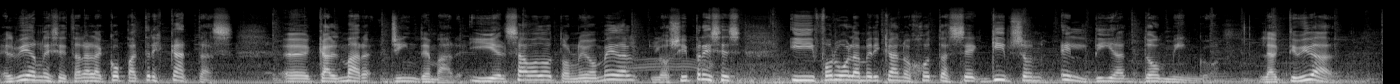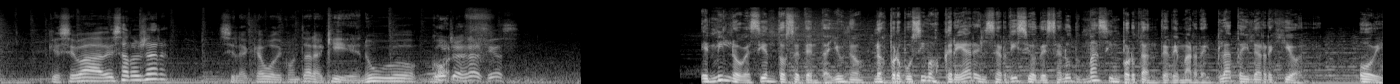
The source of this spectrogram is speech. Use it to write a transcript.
el viernes estará la Copa Tres Catas. Eh, Calmar Gin de Mar. Y el sábado, torneo Medal, Los Cipreses y fútbol americano JC Gibson el día domingo. La actividad que se va a desarrollar se la acabo de contar aquí en Hugo Muchas gracias. En 1971 nos propusimos crear el servicio de salud más importante de Mar del Plata y la región hoy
